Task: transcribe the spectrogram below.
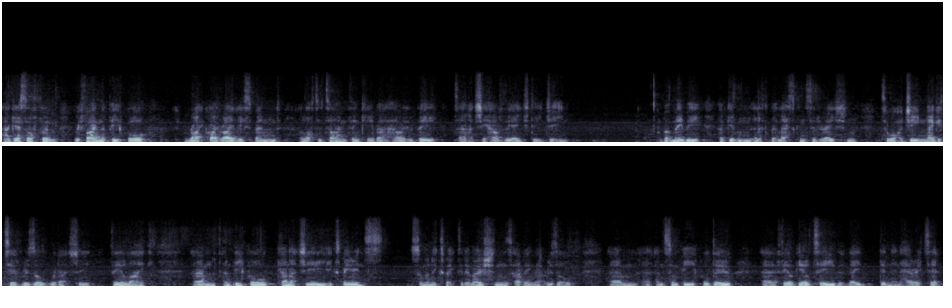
I guess often we find that people right quite rightly spend a lot of time thinking about how it would be to actually have the HD gene but maybe have given a little bit less consideration to what a gene negative result would actually feel like. Um, and people can actually experience some unexpected emotions having that result. Um, and some people do uh, feel guilty that they didn't inherit it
